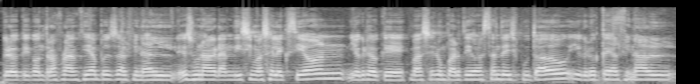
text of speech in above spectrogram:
Creo que contra Francia, pues al final es una grandísima selección. Yo creo que va a ser un partido bastante disputado. y creo que al final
